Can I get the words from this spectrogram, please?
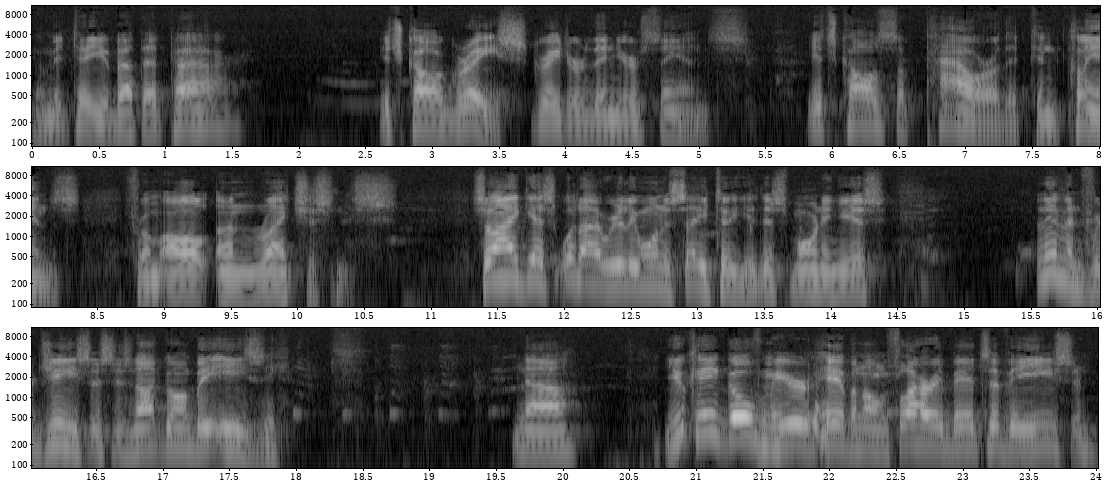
Let me tell you about that power. It's called grace, greater than your sins. It's called a power that can cleanse from all unrighteousness. So I guess what I really want to say to you this morning is living for Jesus is not going to be easy. Now, You can't go from here to heaven on flowery beds of ease and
